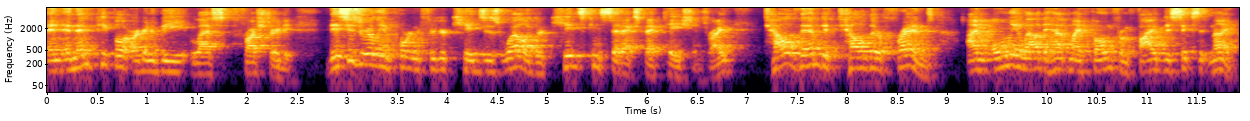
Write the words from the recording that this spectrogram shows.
And, and then people are going to be less frustrated. This is really important for your kids as well. Your kids can set expectations, right? Tell them to tell their friends, I'm only allowed to have my phone from five to six at night.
